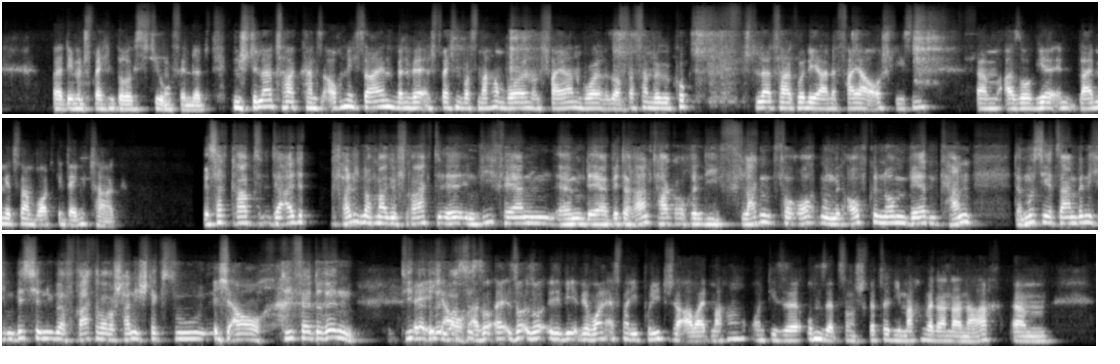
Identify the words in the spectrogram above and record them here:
äh, dementsprechend Berücksichtigung findet. Ein stiller Tag kann es auch nicht sein, wenn wir entsprechend was machen wollen und feiern wollen. Also auf das haben wir geguckt. Stiller Tag würde ja eine Feier ausschließen. Ähm, also wir in, bleiben jetzt beim Wort Gedenktag. Es hat gerade der alte Falli noch mal gefragt, äh, inwiefern ähm, der Veterantag auch in die Flaggenverordnung mit aufgenommen werden kann. Da muss ich jetzt sagen, bin ich ein bisschen überfragt, aber wahrscheinlich steckst du ich auch. tiefer drin. Tiefer ich drin. auch. Also äh, so, so, wir, wir wollen erstmal die politische Arbeit machen und diese Umsetzungsschritte, die machen wir dann danach. Ähm,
